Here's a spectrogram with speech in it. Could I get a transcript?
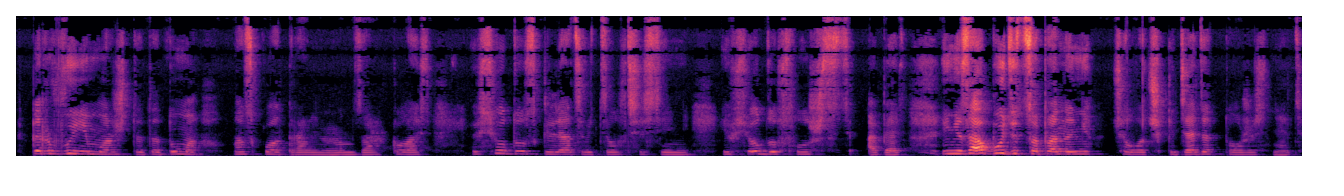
Впервые, может, эта дума Москву отравленным зажглась. И всюду взгляд светился синий, и всюду слышался опять. И не забудется поныне челочки дядя тоже снять.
